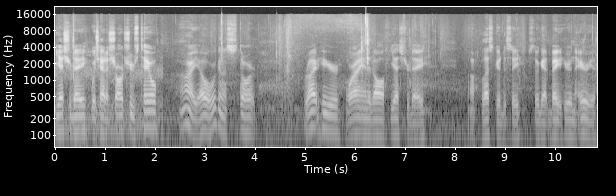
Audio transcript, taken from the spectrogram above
yesterday, which had a chartreuse tail. All right, y'all, we're gonna start right here where I ended off yesterday. Oh, well, that's good to see. Still got bait here in the area.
